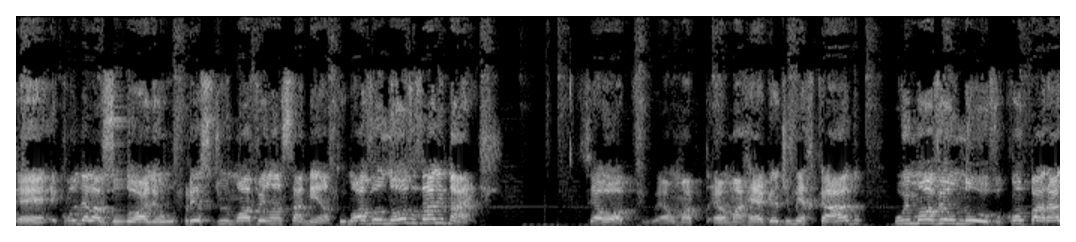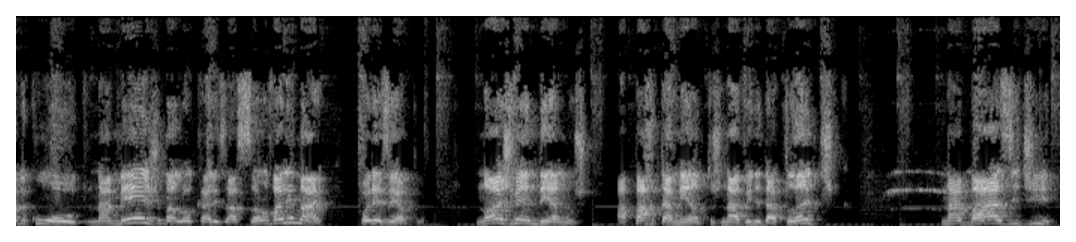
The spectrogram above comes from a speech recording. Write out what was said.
é, quando elas olham o preço de um imóvel em lançamento, o imóvel novo vale mais. Isso é óbvio, é uma, é uma regra de mercado. O imóvel novo, comparado com outro, na mesma localização, vale mais. Por exemplo, nós vendemos apartamentos na Avenida Atlântica na base de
